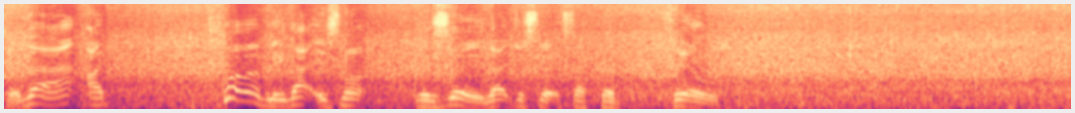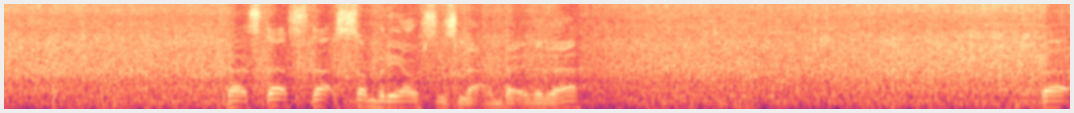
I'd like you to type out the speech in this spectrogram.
So that, I probably that is not the zoo, that just looks like a field. That's, that's, that's somebody else's land over there. But,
